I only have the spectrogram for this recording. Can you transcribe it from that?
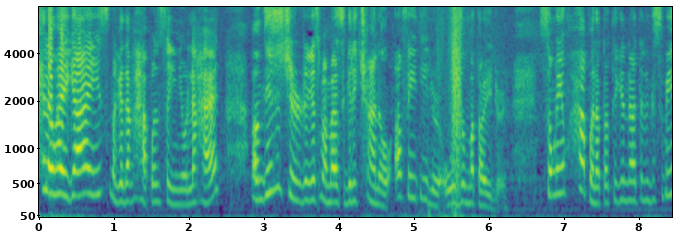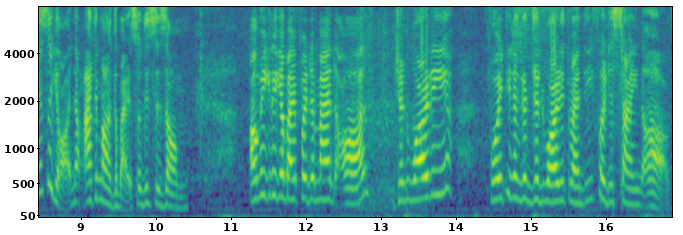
Hello, hi guys! Magandang hapon sa inyo lahat. Um, this is Chirigas Mama's Great Channel of a Theater o The Matarder. So ngayong hapon, natatigyan natin ang sabihin sa iyo ng ating mga gabay. So this is um, a weekly gabay for the month of January 14 hanggang January 20 for the sign of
